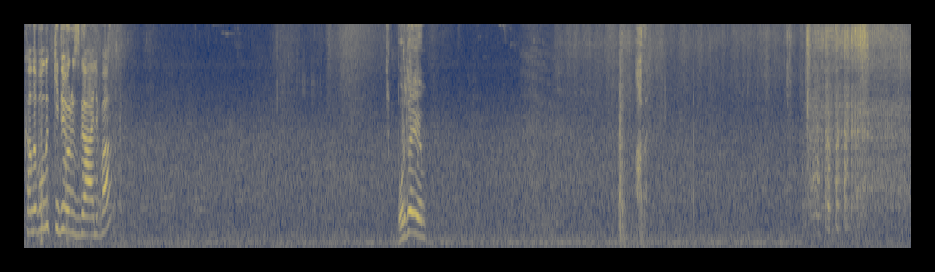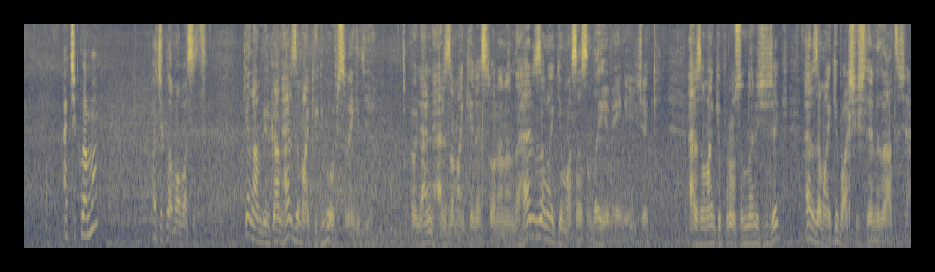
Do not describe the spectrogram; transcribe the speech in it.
Kalabalık gidiyoruz galiba. Buradayım. Açıklama. Açıklama basit. Kenan Birkan her zamanki gibi ofisine gidiyor. Öğlen her zamanki restoranında, her zamanki masasında yemeğini yiyecek. Her zamanki prosundan içecek, her zamanki bahşişlerini dağıtacak.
